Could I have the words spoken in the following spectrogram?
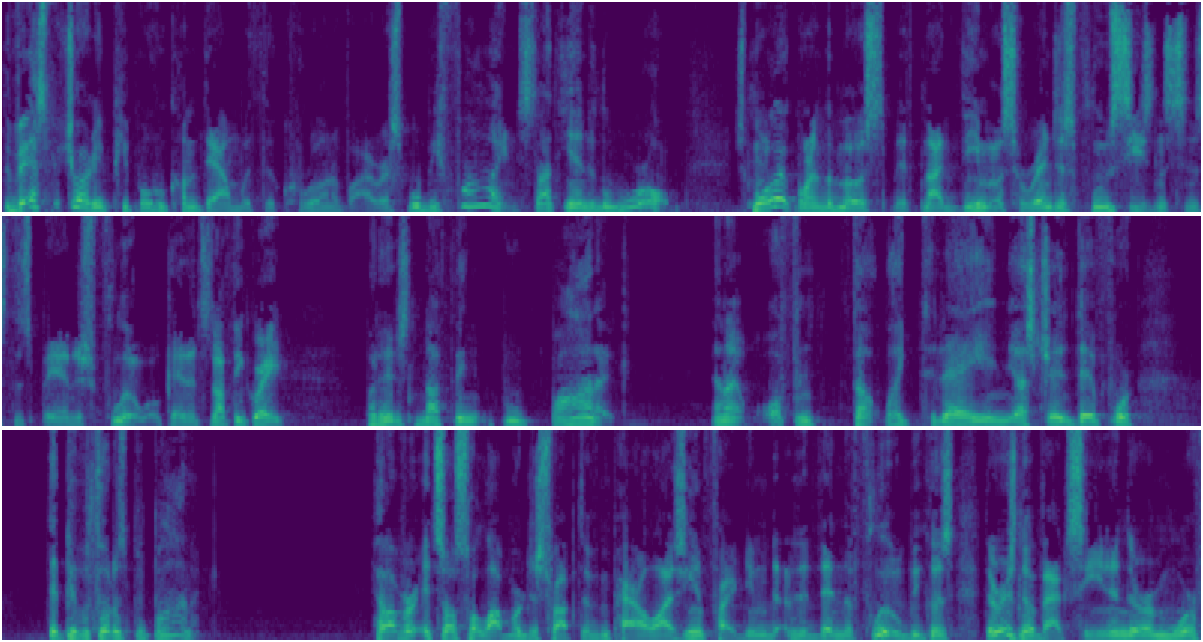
The vast majority of people who come down with the coronavirus will be fine. It's not the end of the world. It's more like one of the most, if not the most horrendous flu seasons since the Spanish flu. Okay, that's nothing great, but it is nothing bubonic. And I often felt like today and yesterday and day before that people thought it was bubonic. However, it's also a lot more disruptive and paralyzing and frightening than the flu because there is no vaccine and there are more,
